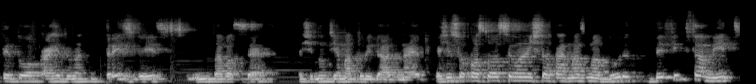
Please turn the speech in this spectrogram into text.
tentou o OKR durante três vezes, não dava certo. A gente não tinha maturidade na época. A gente só passou a ser uma startup mais madura, definitivamente,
